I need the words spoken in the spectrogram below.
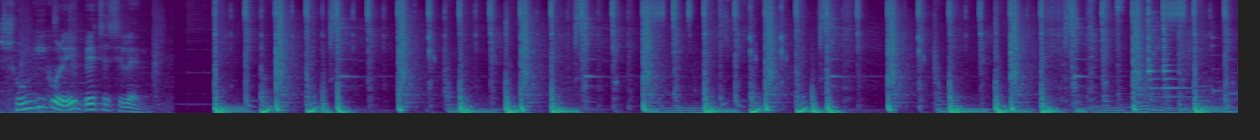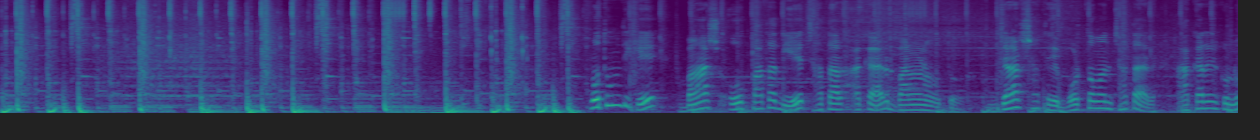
সঙ্গী করে বেঁচেছিলেন। প্রথম দিকে বাঁশ ও পাতা দিয়ে ছাতার আকার বানানো হতো, যার সাথে বর্তমান ছাতার আকারের কোনো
